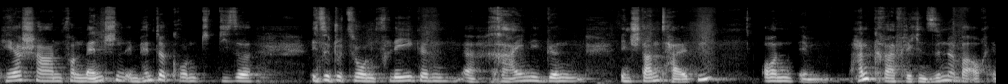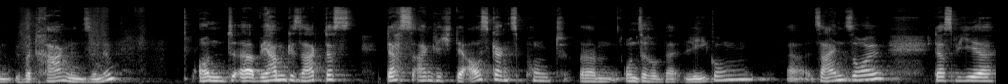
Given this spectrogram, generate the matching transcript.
Herrscharen von Menschen im Hintergrund diese Institutionen pflegen, äh, reinigen, instand halten. Und im handgreiflichen Sinne, aber auch im übertragenen Sinne. Und äh, wir haben gesagt, dass das eigentlich der Ausgangspunkt ähm, unserer Überlegungen äh, sein soll, dass wir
